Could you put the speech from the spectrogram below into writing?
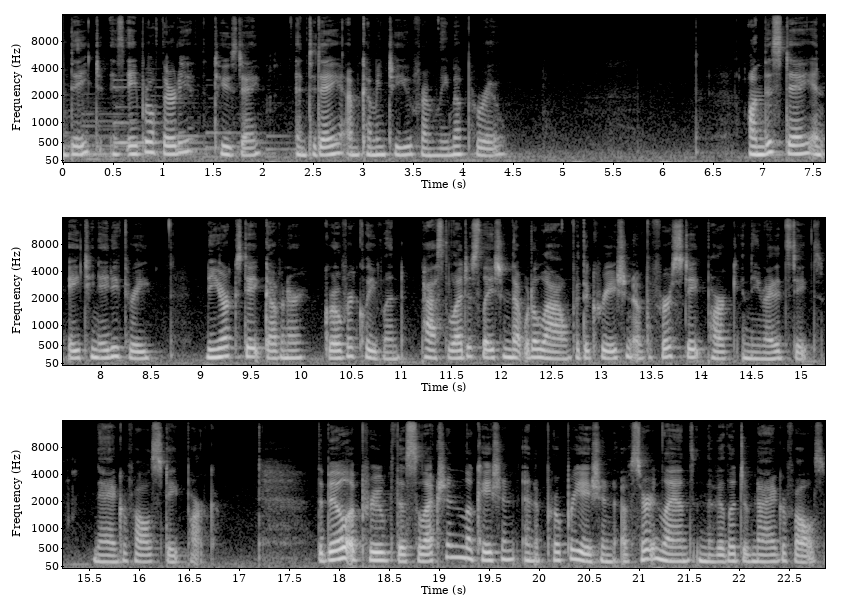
The date is April 30th, Tuesday, and today I'm coming to you from Lima, Peru. On this day in 1883, New York State Governor Grover Cleveland passed legislation that would allow for the creation of the first state park in the United States, Niagara Falls State Park. The bill approved the selection, location, and appropriation of certain lands in the village of Niagara Falls,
